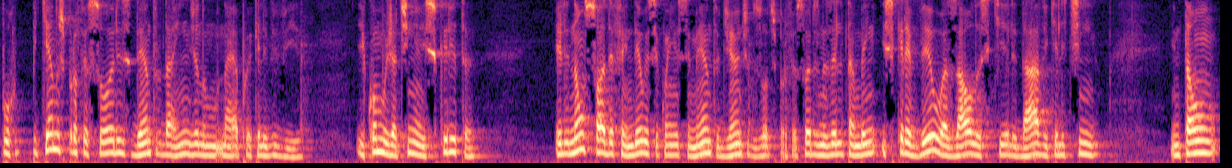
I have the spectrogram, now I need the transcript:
por pequenos professores dentro da Índia na época que ele vivia. E como já tinha escrita, ele não só defendeu esse conhecimento diante dos outros professores, mas ele também escreveu as aulas que ele dava e que ele tinha. Então,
